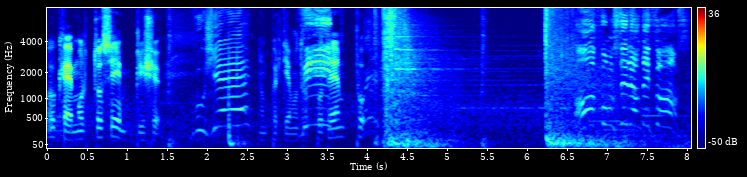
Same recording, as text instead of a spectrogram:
Ok, molto semplice. Non perdiamo troppo tempo. Enfoncez leur défense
